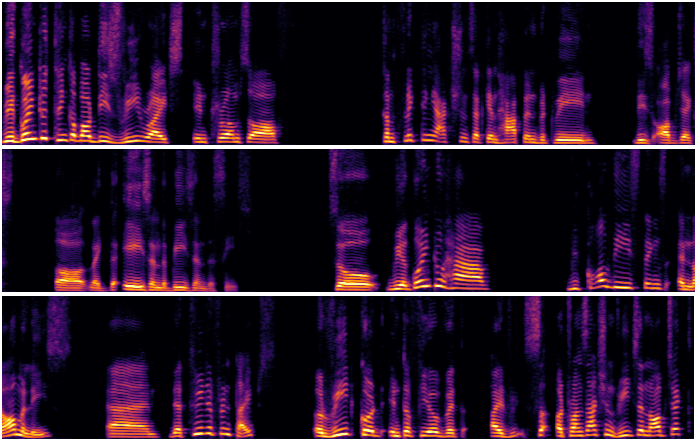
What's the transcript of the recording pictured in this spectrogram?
We're going to think about these rewrites in terms of conflicting actions that can happen between these objects, uh, like the A's and the B's and the C's. So we are going to have, we call these things anomalies, and there are three different types a read could interfere with a transaction reads an object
